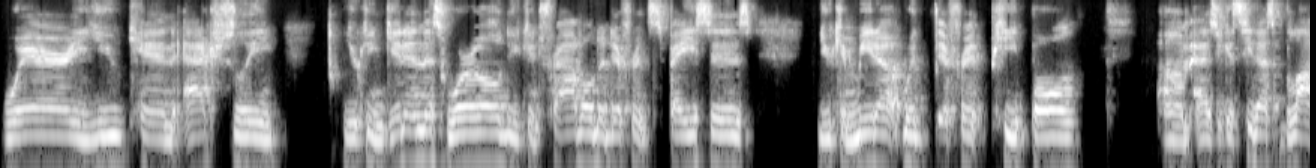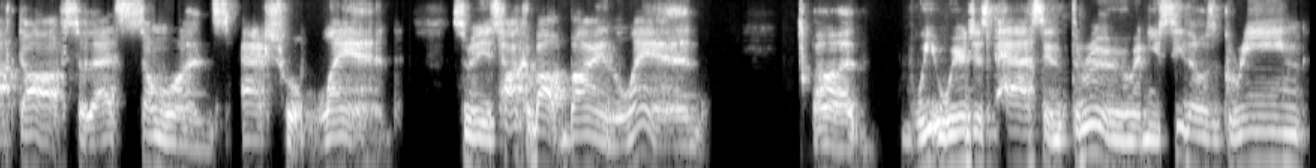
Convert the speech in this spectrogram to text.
where you can actually you can get in this world you can travel to different spaces you can meet up with different people um, as you can see, that's blocked off. So that's someone's actual land. So when you talk about buying land, uh, we, we're just passing through and you see those green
